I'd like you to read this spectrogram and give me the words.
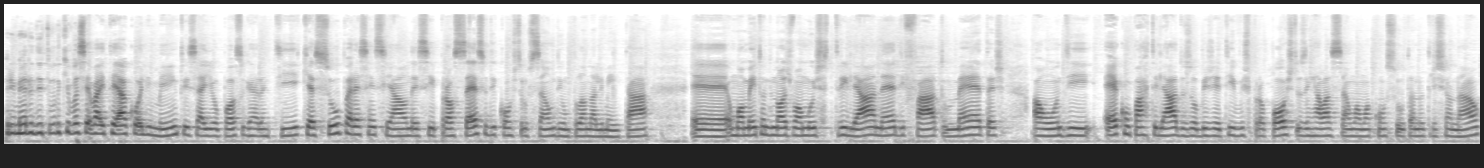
Primeiro de tudo que você vai ter acolhimento, isso aí eu posso garantir, que é super essencial nesse processo de construção de um plano alimentar. É momento onde nós vamos trilhar, né, de fato, metas, onde é compartilhado os objetivos propostos em relação a uma consulta nutricional.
